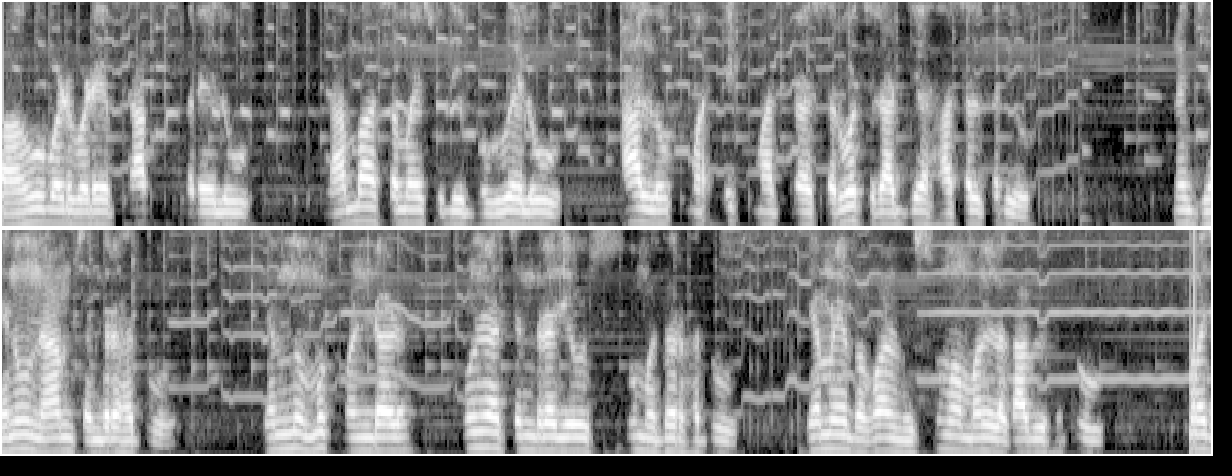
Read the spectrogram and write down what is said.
બાહુબળ વડે પ્રાપ્ત કરેલું લાંબા સમય સુધી ભોગવેલું આ લોકમાં એકમાત્ર સર્વોચ્ચ રાજ્ય હાંસલ કર્યું અને જેનું નામ ચંદ્ર હતું. જેમનું મુખમંડળ પૂર્ણચંદ્ર જેવું સુમધુર હતું. જેમણે ભગવાન વિષ્ણુમાં મન લગાવ્યું હતું. તેમજ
